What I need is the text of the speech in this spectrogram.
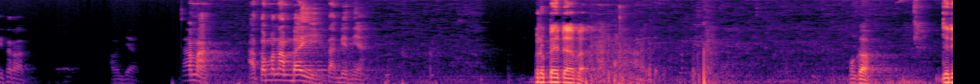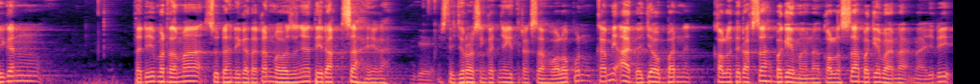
Itirat menjawab? Sama. Atau menambahi takbirnya? Berbeda, Pak. Moga. Jadi kan tadi pertama sudah dikatakan bahwasanya tidak sah ya kah? Oke. Istijroh singkatnya tidak sah. Walaupun kami ada jawaban kalau tidak sah bagaimana, kalau sah bagaimana. Nah, jadi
